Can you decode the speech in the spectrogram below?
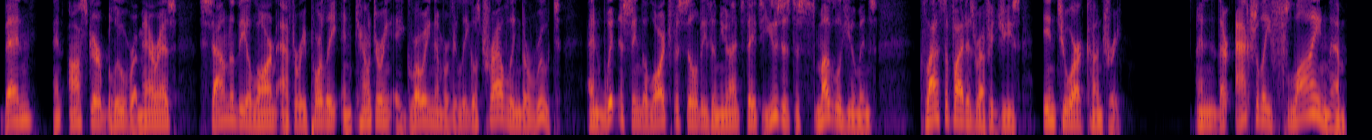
Ben and Oscar Blue Ramirez sounded the alarm after reportedly encountering a growing number of illegals traveling the route and witnessing the large facilities in the United States uses to smuggle humans classified as refugees into our country. And they're actually flying them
